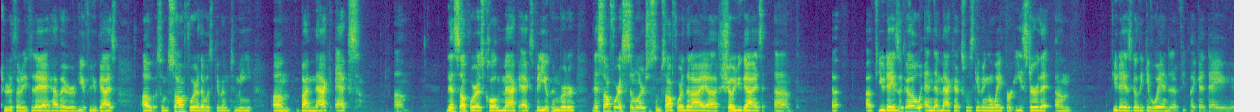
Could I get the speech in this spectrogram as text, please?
True to 30. Today I have a review for you guys of some software that was given to me um, by MacX. Um, this software is called MacX Video Converter. This software is similar to some software that I uh, showed you guys um, a, a, few days ago and that MacX was giving away for Easter that um, a few days ago the giveaway ended a few, like a day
